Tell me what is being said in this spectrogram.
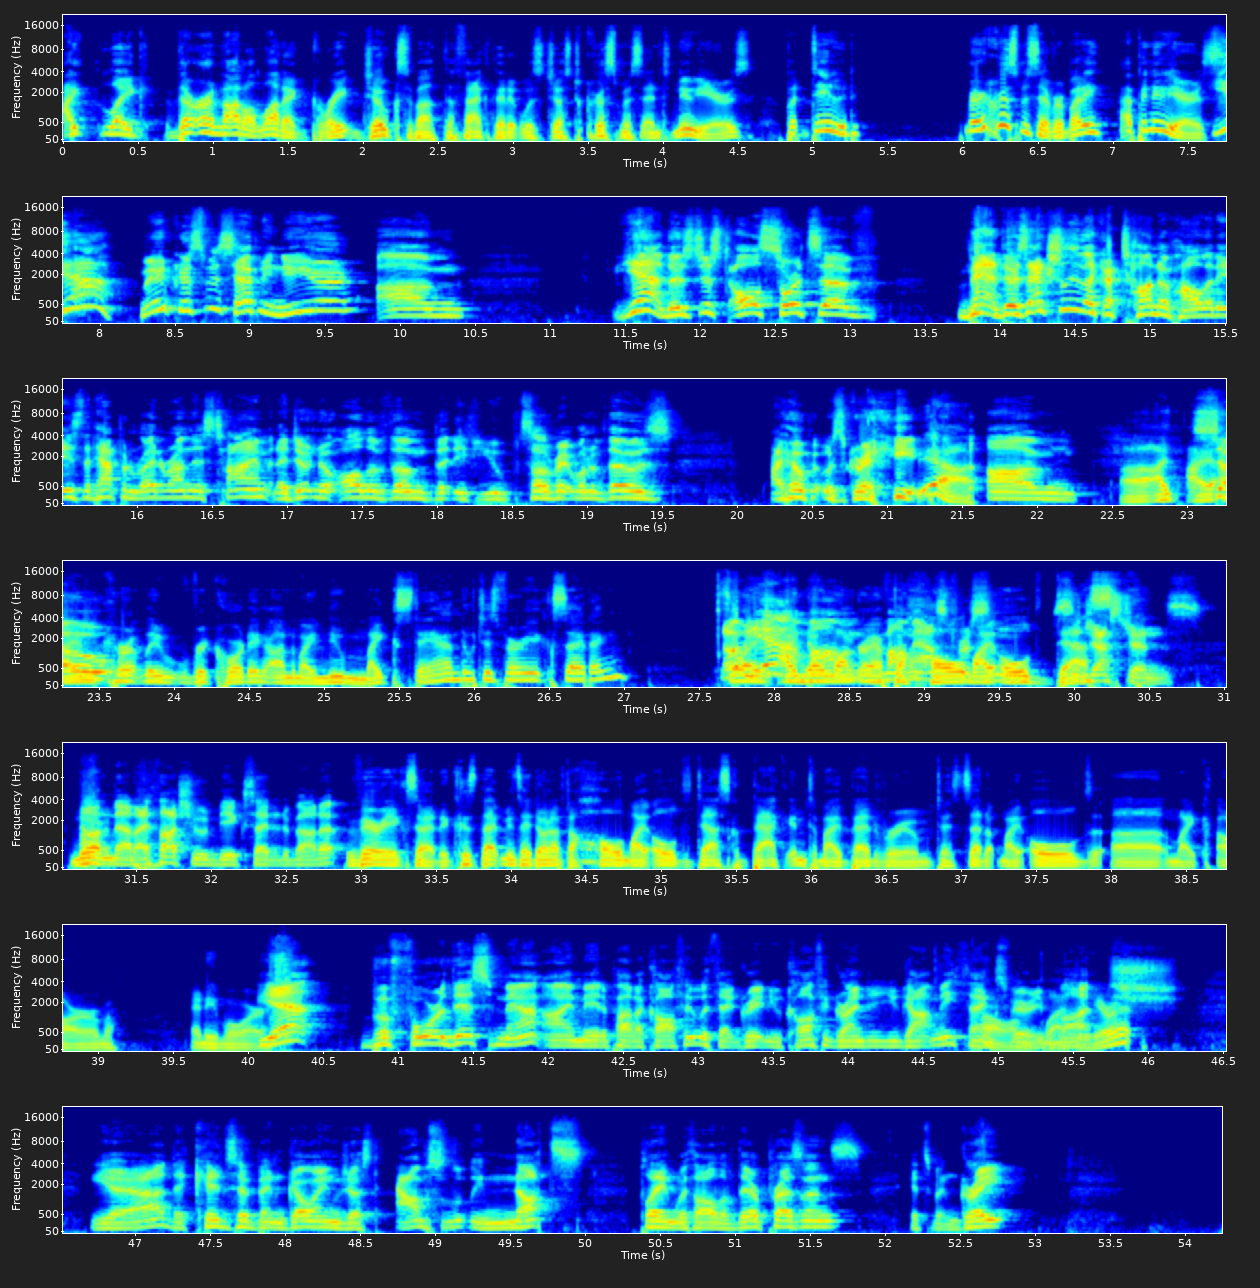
I like. There are not a lot of great jokes about the fact that it was just Christmas and New Year's, but dude, Merry Christmas, everybody! Happy New Year's! Yeah. Merry Christmas, Happy New Year. Um, yeah, there's just all sorts of man. There's actually like a ton of holidays that happen right around this time, and I don't know all of them. But if you celebrate one of those, I hope it was great. Yeah. Um. Uh, I, I, So- I'm currently recording on my new mic stand, which is very exciting. So oh I, yeah. I no Mom- longer have Mom to for my old desk. Suggestions No- on that. I thought you would be excited about it. Very excited because that means I don't have to haul my old desk back into my bedroom to set up my old uh, mic arm anymore. Yeah. Before this, Matt, I made a pot of coffee with that great new coffee grinder you got me. Thanks Oh, very much. hear it. Yeah, the kids have been going just absolutely nuts playing with all of their presents. It's been great.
